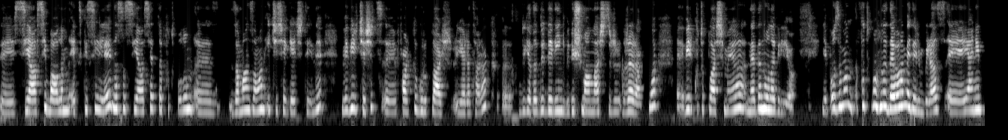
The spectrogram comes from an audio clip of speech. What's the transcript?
e, siyasi bağlamın etkisiyle nasıl siyasetle futbolun e, zaman zaman iç içe geçtiğini ve bir çeşit e, farklı gruplar yaratarak e, ya da dediğin gibi düşmanlaştırarak da e, bir kutuplaşmaya neden olabiliyor. O zaman futbolla devam edelim biraz. E, yani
